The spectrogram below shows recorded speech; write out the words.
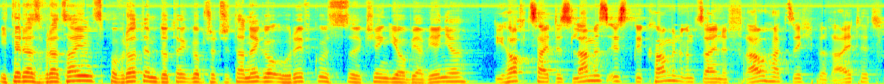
I teraz wracając z powrotem do tego przeczytanego urywku z Księgi Objawienia, Die Hochzeit des Lammes ist gekommen und seine Frau hat sich bereitet.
